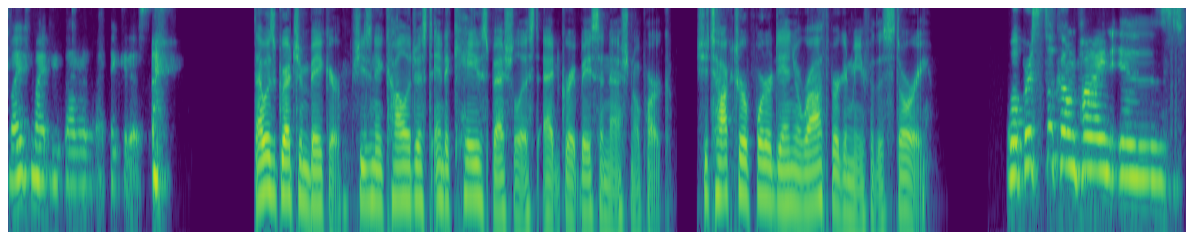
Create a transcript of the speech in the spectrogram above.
life might be better than I think it is. that was Gretchen Baker. She's an ecologist and a cave specialist at Great Basin National Park. She talked to reporter Daniel Rothberg and me for this story. Well, bristlecone pine is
